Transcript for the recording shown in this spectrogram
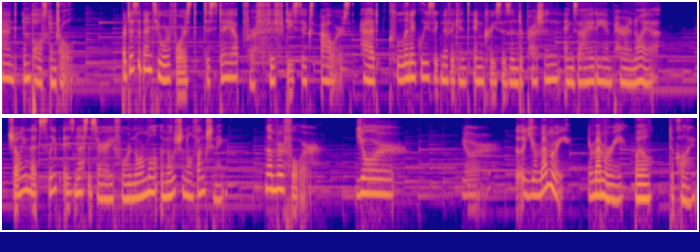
and impulse control. Participants who were forced to stay up for 56 hours had clinically significant increases in depression, anxiety, and paranoia, showing that sleep is necessary for normal emotional functioning. Number four, your, your, your memory your memory will decline.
